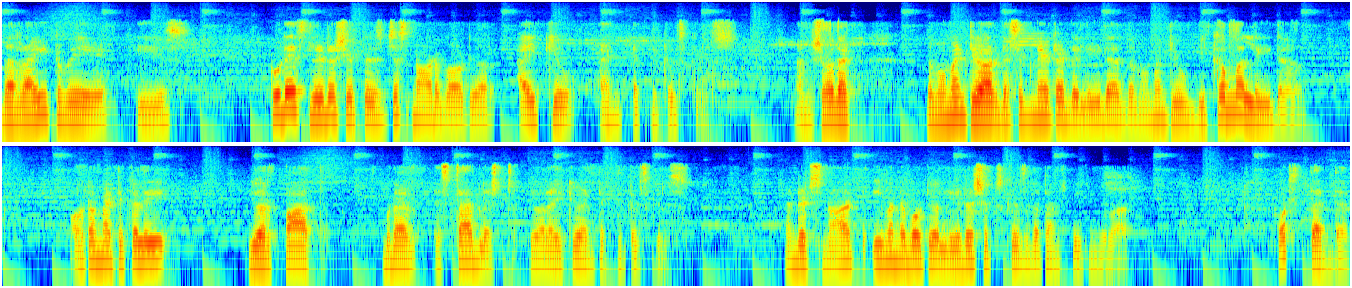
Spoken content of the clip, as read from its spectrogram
The right way is today's leadership is just not about your IQ and technical skills. I'm sure that the moment you are designated a leader, the moment you become a leader, automatically your path would have established your IQ and technical skills. And it's not even about your leadership skills that I'm speaking about. What's that then?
